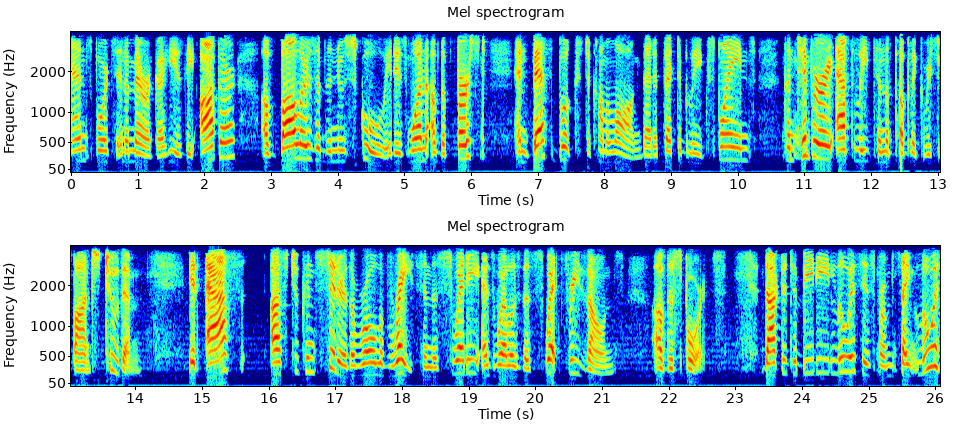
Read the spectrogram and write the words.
and sports in America. He is the author of Ballers of the New School. It is one of the first and best books to come along that effectively explains contemporary athletes and the public response to them. It asks us to consider the role of race in the sweaty as well as the sweat-free zones of the sports. Dr. Thabiti Lewis is from St. Louis,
